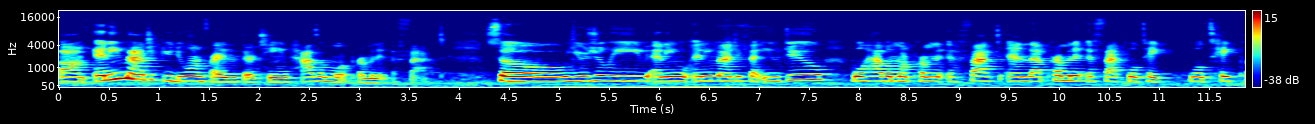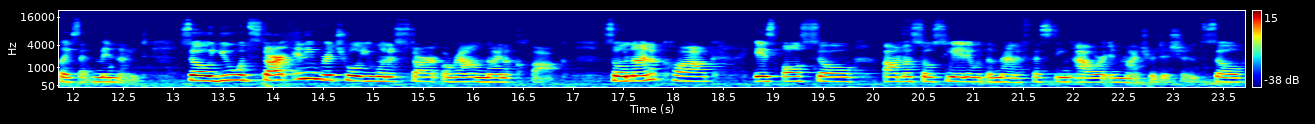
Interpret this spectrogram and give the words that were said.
um, any magic you do on Friday the 13th has a more permanent effect. So usually any any magic that you do will have a more permanent effect and that permanent effect will take will take place at midnight. So you would start any ritual you want to start around nine o'clock. So nine o'clock is also um, associated with the manifesting hour in my tradition. So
